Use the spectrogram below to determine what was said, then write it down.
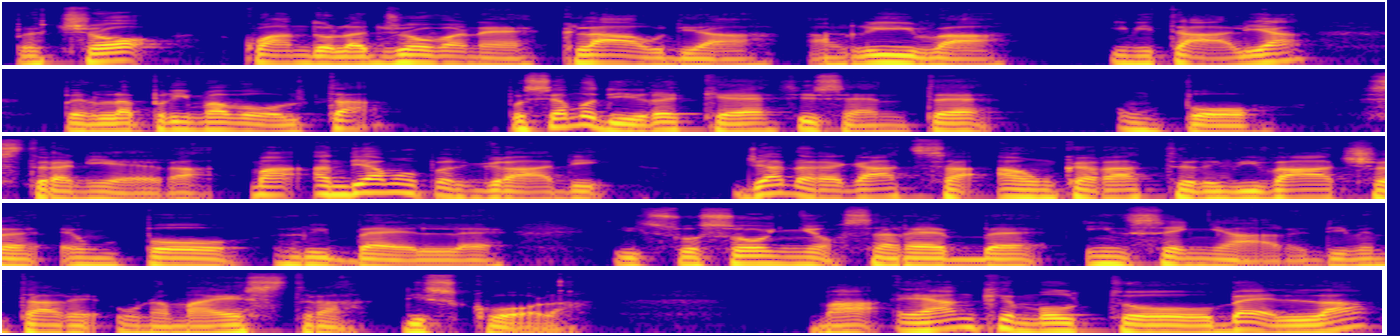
Perciò quando la giovane Claudia arriva in Italia per la prima volta possiamo dire che si sente un po' straniera. Ma andiamo per gradi. Già da ragazza ha un carattere vivace e un po' ribelle. Il suo sogno sarebbe insegnare, diventare una maestra di scuola. Ma è anche molto bella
